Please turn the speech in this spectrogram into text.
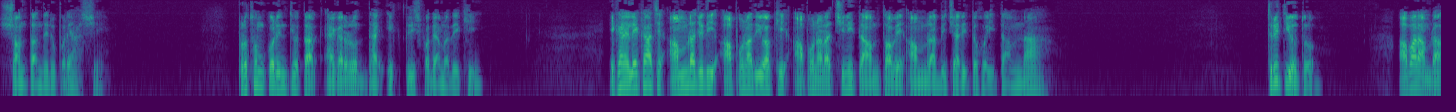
সন্তানদের উপরে আসে। প্রথম করিন্থীয় তার এগারোর অধ্যায় একত্রিশ পদে আমরা দেখি। এখানে লেখা আছে, আমরা যদি আপনাদিওকে আপনারা চিনিতাম, তবে আমরা বিচারিত হইতাম না। তৃতীয়ত, আবার আমরা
